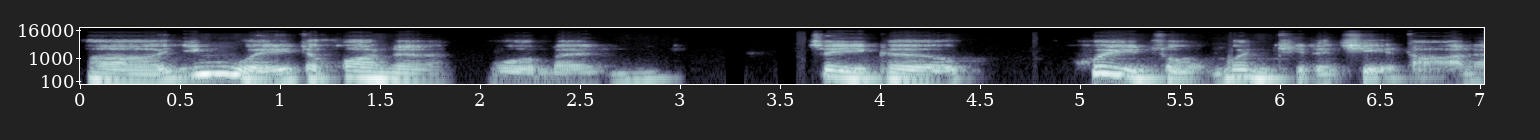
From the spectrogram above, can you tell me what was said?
啊，因为的话呢，我们这一个汇总问题的解答呢，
